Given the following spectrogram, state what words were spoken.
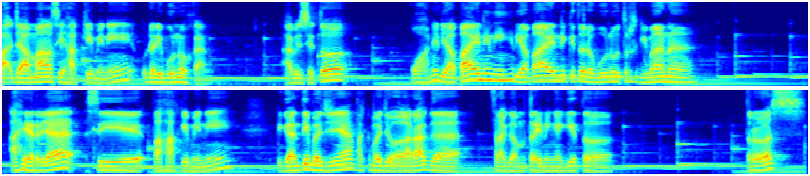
Pak Jamal si hakim ini udah dibunuh kan. Abis itu, wah ini diapain ini, diapain ini kita udah bunuh terus gimana? Akhirnya si Pak Hakim ini diganti bajunya pakai baju olahraga, seragam trainingnya gitu. Terus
